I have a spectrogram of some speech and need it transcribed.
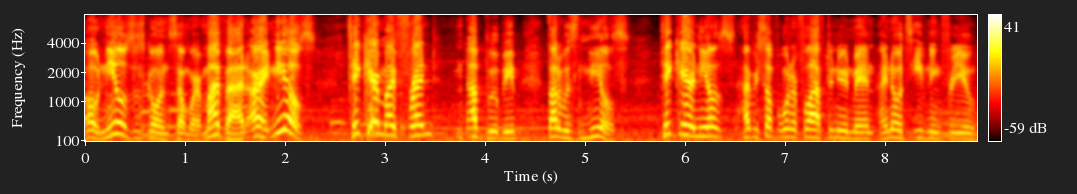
Oh, Niels is going somewhere. My bad. All right, Niels, take care, of my friend. Not Booby. Thought it was Niels. Take care, Niels. Have yourself a wonderful afternoon, man. I know it's evening for you.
